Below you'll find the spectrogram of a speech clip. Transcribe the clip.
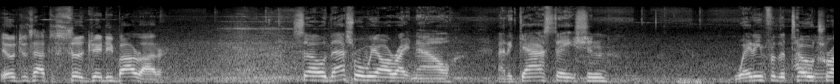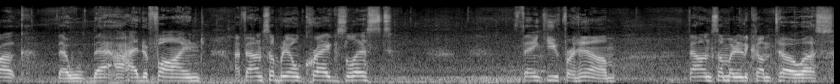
it'll just have to sit at JD Byrider. So that's where we are right now, at a gas station, waiting for the tow oh. truck that that I had to find. I found somebody on Craigslist. Thank you for him. Found somebody to come tow us.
